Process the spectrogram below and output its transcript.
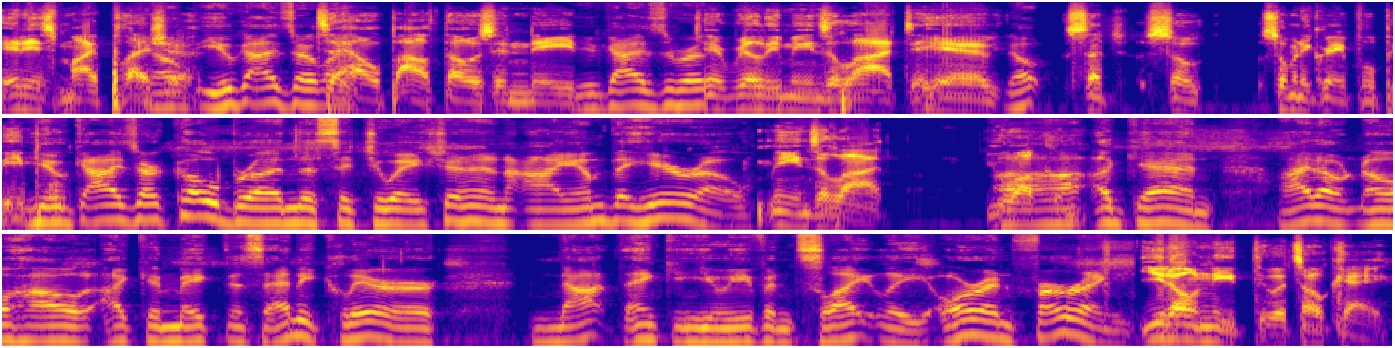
It is my pleasure. Nope, you guys are to like, help out those in need. You guys are. It really means a lot to hear Nope. such so so many grateful people. You guys are Cobra in this situation, and I am the hero. means a lot. You're Uh, welcome. again, I don't know how I can make this any clearer, not thanking you even slightly or inferring. you don't need to. It's okay.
